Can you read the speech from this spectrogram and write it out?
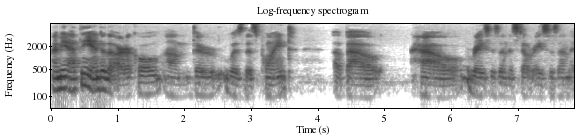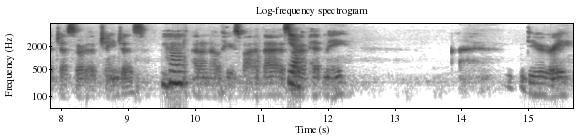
I mean, at the end of the article, um, there was this point about how racism is still racism. It just sort of changes. mhm. I don't know if you spotted that. It sort Yeah. of hit me. Do you agree?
